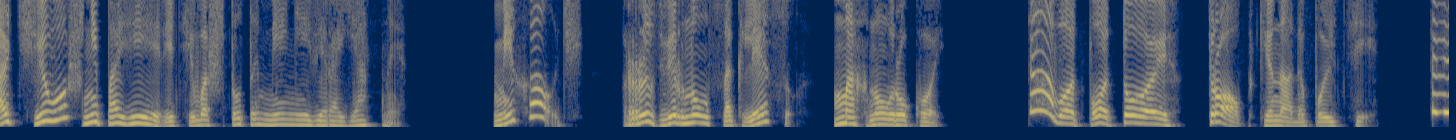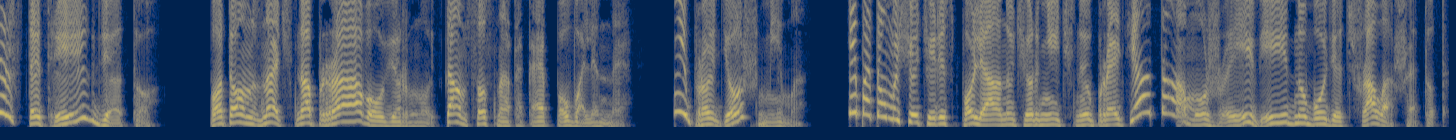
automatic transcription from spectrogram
отчего ж не поверить во что-то менее вероятное? Михалыч развернулся к лесу, махнул рукой. «А вот по той тропке надо пойти. Версты три где-то. Потом, значит, направо увернуть. Там сосна такая поваленная. Не пройдешь мимо. И потом еще через поляну черничную пройти, а там уже и видно будет шалаш этот».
